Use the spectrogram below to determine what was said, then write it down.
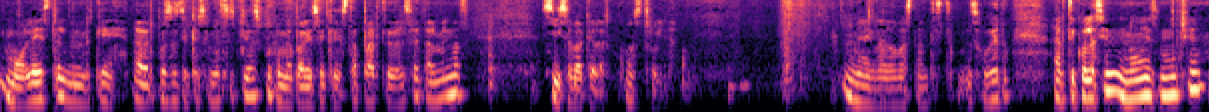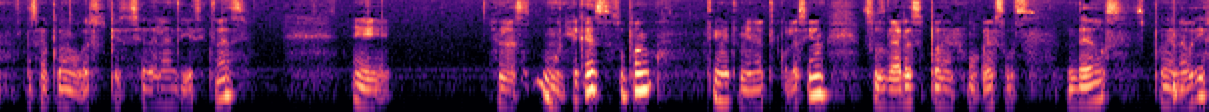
molesta el tener que haber puesto stickers en estas piezas porque me parece que esta parte del set al menos sí se va a quedar construida me agradó bastante este sujeto. Articulación no es mucha, o sea, puede mover sus pies hacia adelante y hacia atrás. Eh, en las muñecas, supongo, tiene también articulación. Sus garras se pueden mover, sus dedos se pueden abrir.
